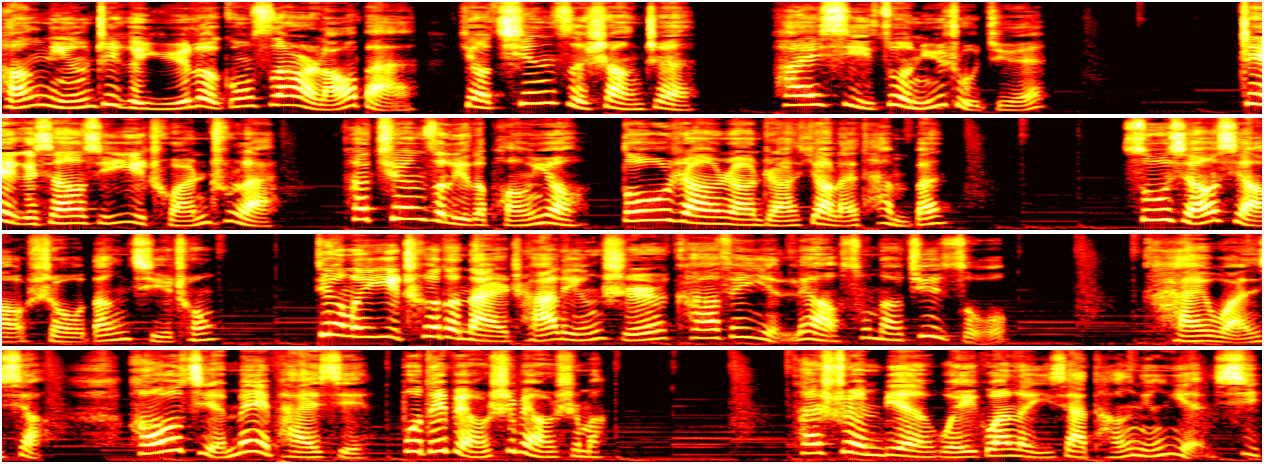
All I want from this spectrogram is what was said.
唐宁这个娱乐公司二老板要亲自上阵拍戏做女主角。这个消息一传出来，他圈子里的朋友都嚷嚷着要来探班。苏小小首当其冲，订了一车的奶茶、零食、咖啡、饮料送到剧组。开玩笑，好姐妹拍戏不得表示表示吗？他顺便围观了一下唐宁演戏。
